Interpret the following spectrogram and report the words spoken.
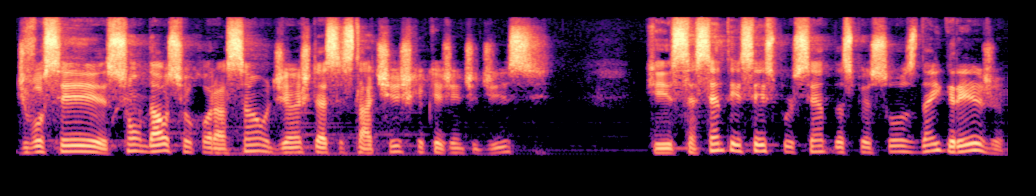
de você sondar o seu coração diante dessa estatística que a gente disse, que 66% das pessoas da igreja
